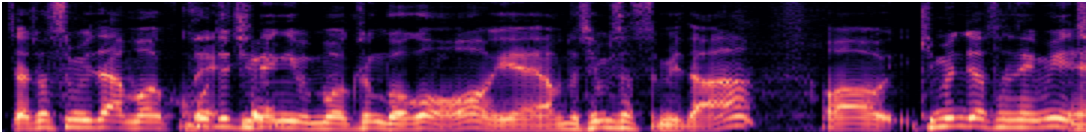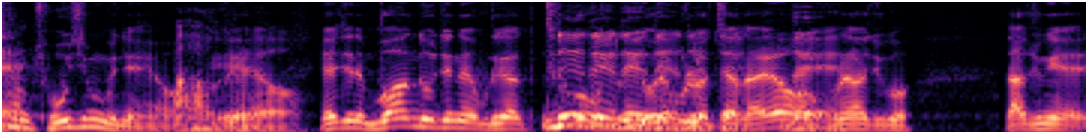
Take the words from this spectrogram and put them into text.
자, 좋습니다. 뭐, 코드 네. 진행이 뭐 그런 거고, 예, 아무튼 재밌었습니다. 어, 김연자 선생님이 예. 참 좋으신 분이에요. 아, 그래요? 예. 예전에 무한도전에 우리가 틀고 네네네네네네. 노래 불렀잖아요. 네. 그래가지고, 나중에,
